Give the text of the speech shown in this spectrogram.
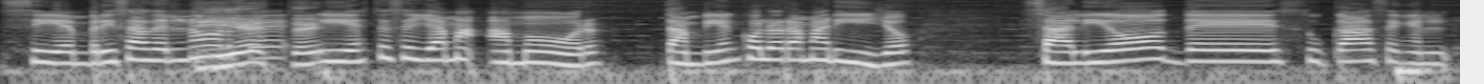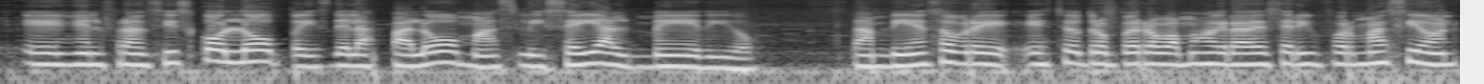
Sí, en Brisas del Norte. Y este? este, se llama Amor, también color amarillo. Salió de su casa en el, en el Francisco López de Las Palomas, Licey al medio. También sobre este otro perro vamos a agradecer información.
